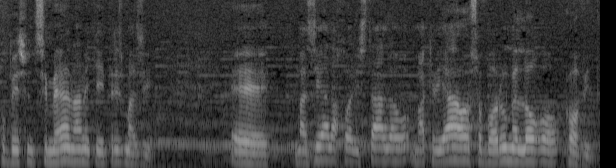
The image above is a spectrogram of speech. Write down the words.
κουμπίσουν τη σημαία, να είναι και οι τρεις μαζί. Ε, μαζί αλλά χωριστά, μακριά όσο μπορούμε λόγω COVID.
